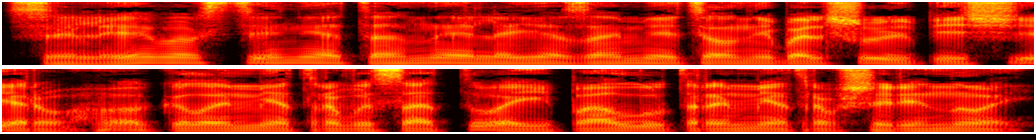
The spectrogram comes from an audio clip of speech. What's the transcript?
Слева в стене тоннеля я заметил небольшую пещеру, около метра высотой и полутора метров шириной.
